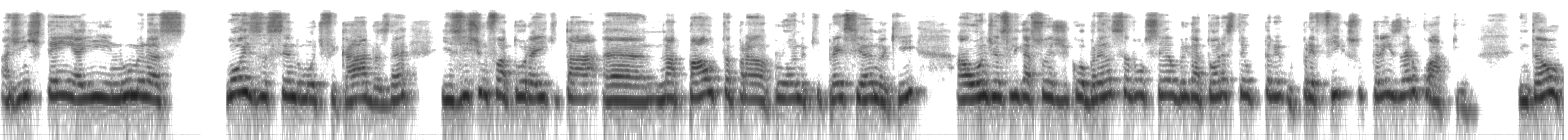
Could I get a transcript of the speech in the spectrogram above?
a gente tem aí inúmeras coisas sendo modificadas, né? Existe um fator aí que está é, na pauta para o ano que para esse ano aqui, aonde as ligações de cobrança vão ser obrigatórias ter o, o prefixo 304. Então,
